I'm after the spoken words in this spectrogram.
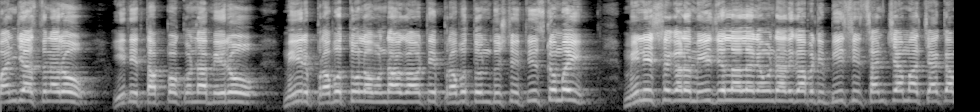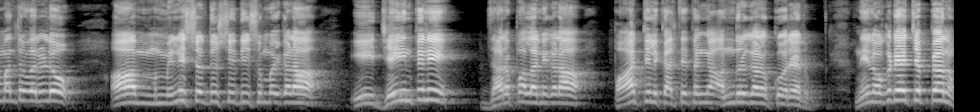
పని చేస్తున్నారు? ఇది తప్పకుండా మీరు మీరు ప్రభుత్వంలో ఉండవు కాబట్టి ప్రభుత్వం దృష్టికి తీసుకొని మినిస్టర్ కూడా మీ జిల్లాలోనే ఉండదు కాబట్టి బీసీ సంక్షేమ శాఖ మంత్రివర్యులు ఆ మినిస్టర్ దృష్టి తీసుకుపోయి ఇక్కడ ఈ జయంతిని జరపాలని కూడా పార్టీలకు అతీతంగా అందరూ కూడా కోరారు. నేను ఒకటే చెప్పాను.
